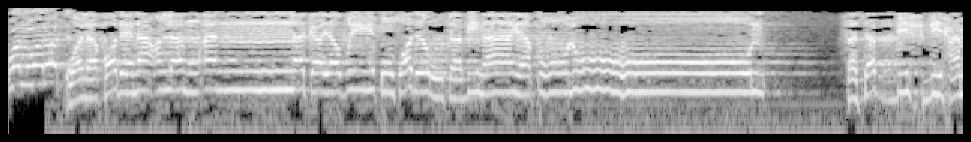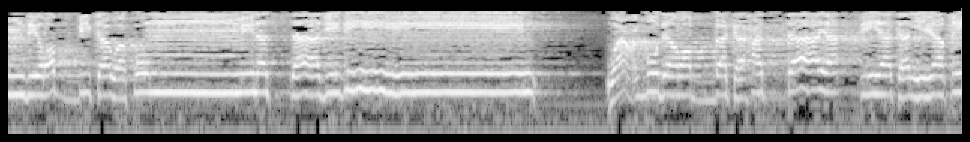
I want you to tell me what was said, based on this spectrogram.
والولد. ولقد نعلم أنك يضيق صدرك بما يقولون. فسبح بحمد ربك وكن من الساجدين. واعبد ربك حتى يأتيك اليقين.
